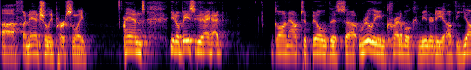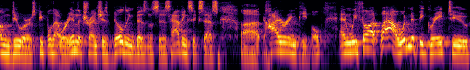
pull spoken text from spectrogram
uh, financially, personally. And, you know, basically, I had gone out to build this uh, really incredible community of young doers, people that were in the trenches, building businesses, having success, uh, hiring people. And we thought, wow, wouldn't it be great to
